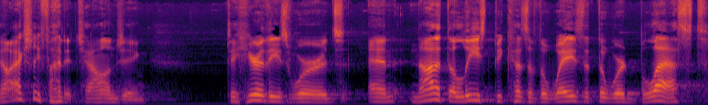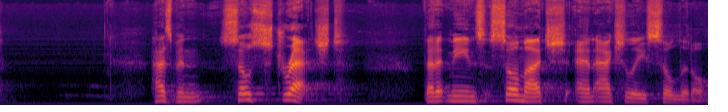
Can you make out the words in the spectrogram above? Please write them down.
Now, I actually find it challenging to hear these words, and not at the least because of the ways that the word blessed has been so stretched that it means so much and actually so little.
